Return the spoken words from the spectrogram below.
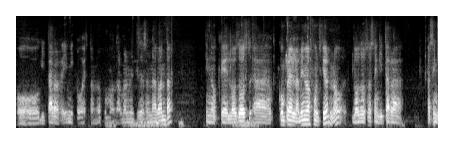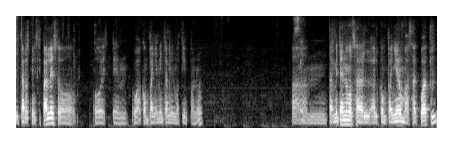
O guitarra rítmica o esto, ¿no? Como normalmente se hace en una banda, sino que los dos ah, cumplen la misma función, ¿no? Los dos hacen guitarra, hacen guitarras principales o, o este o acompañamiento al mismo tiempo, ¿no? Sí. También tenemos al, al compañero Mazacuatl,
